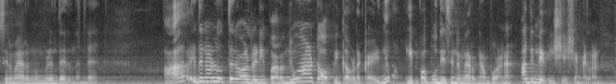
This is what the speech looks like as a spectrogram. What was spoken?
സിനിമ ഇറങ്ങുമ്പോഴും തരുന്നുണ്ട്. ആ ഇതിനുള്ള ഉത്തരം ഓൾറെഡി പറഞ്ഞു. ആ ടോപ്പിക് അവിടെ കഴിഞ്ഞു. ഇപ്പോൾ പുതിയ സിനിമ ഇറങ്ങാൻ പോവാണ്. അതിന്റെ വിശേഷങ്ങളാണ്.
